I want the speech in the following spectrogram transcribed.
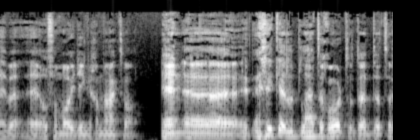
hebben heel veel mooie dingen gemaakt al. En, eh, en ik heb later gehoord dat, dat de,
